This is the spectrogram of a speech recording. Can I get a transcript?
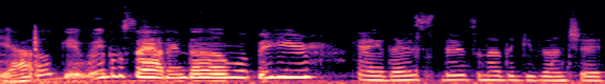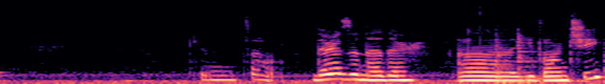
Y'all don't get real sad and dumb up in here. Okay, there's there's another Givenchy. Can talk. There's another uh Givenchy.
